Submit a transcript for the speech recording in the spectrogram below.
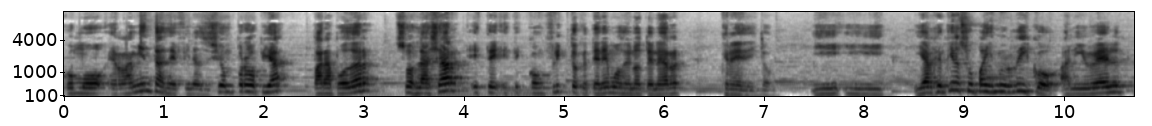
como herramientas de financiación propia para poder soslayar este, este conflicto que tenemos de no tener crédito. Y, Argentina es un país muy rico a nivel,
